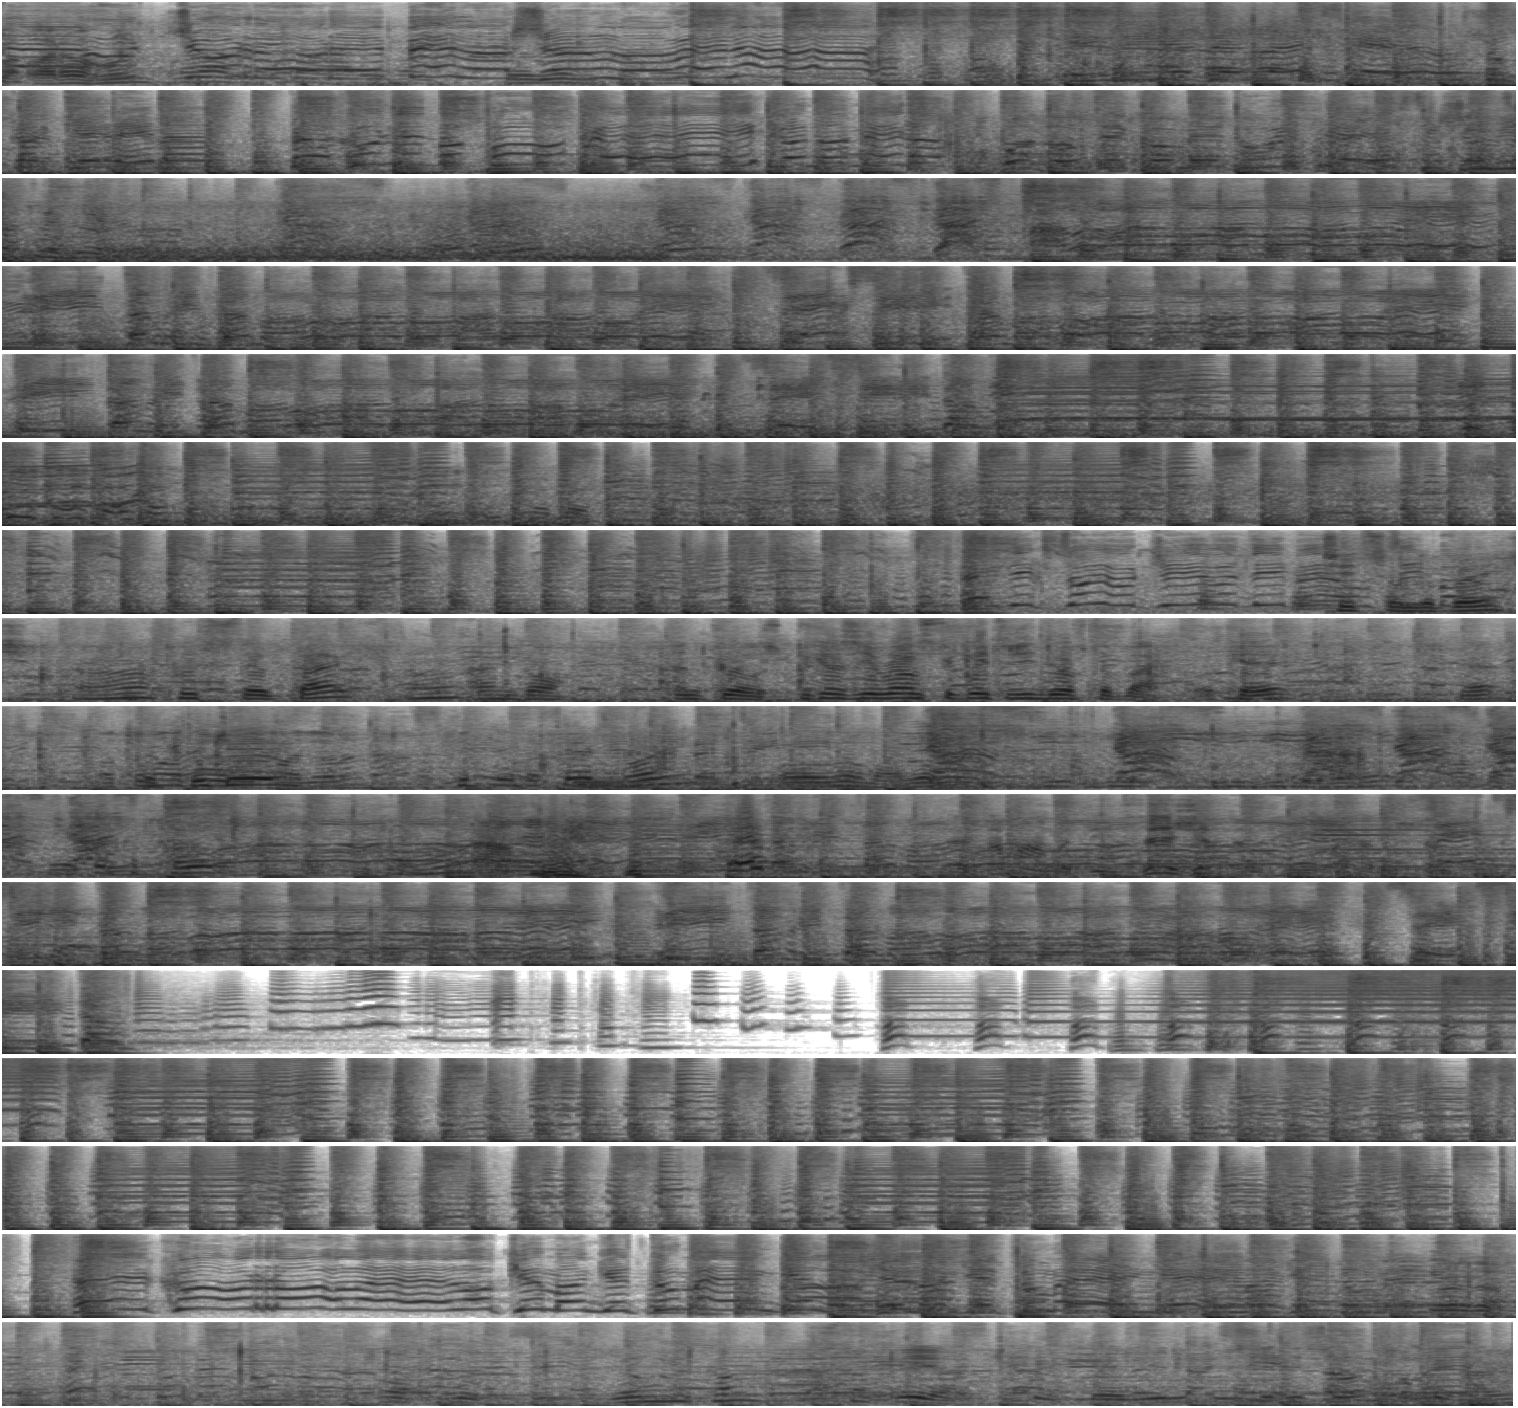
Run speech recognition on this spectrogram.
Vadå hon? Llorore bella novena Il de lesche Sciucar cherena Braconello pobre Economera Odote come due presti Scianzate Alo, Sits on the bench, puts the bag and go. And goes because he wants to get rid of the bag. Okay. Yeah. Peki fit in the first right or normal? Tamam mı? Sen şimdi. Hey Burada. Yanılırsan Türkiye'ye. Yüzü de sonra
